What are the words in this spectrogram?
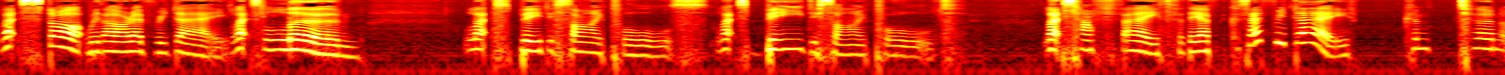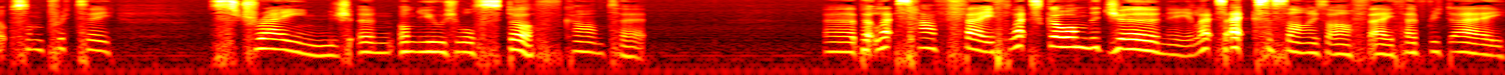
Let's start with our everyday. Let's learn. Let's be disciples. Let's be discipled. Let's have faith for the because every day can turn up some pretty strange and unusual stuff, can't it? Uh, but let's have faith. Let's go on the journey. Let's exercise our faith every day.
